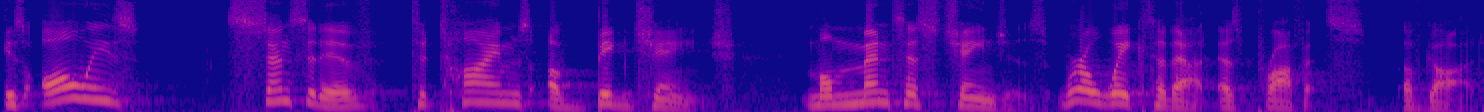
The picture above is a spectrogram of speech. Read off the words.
is always sensitive to times of big change, momentous changes. We're awake to that as prophets of God.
